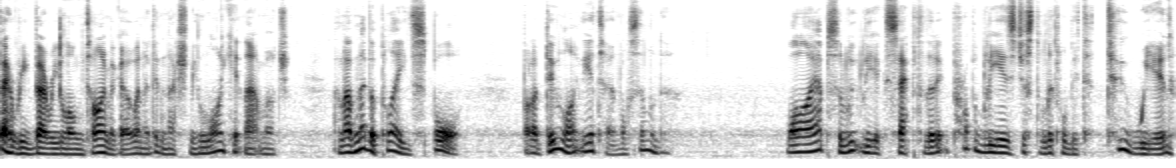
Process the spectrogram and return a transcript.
very, very long time ago, and I didn't actually like it that much. And I've never played Spore, but I do like the Eternal Cylinder. While I absolutely accept that it probably is just a little bit too weird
